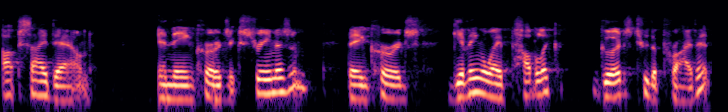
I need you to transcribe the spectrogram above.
upside down and they encourage extremism. They encourage giving away public goods to the private.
